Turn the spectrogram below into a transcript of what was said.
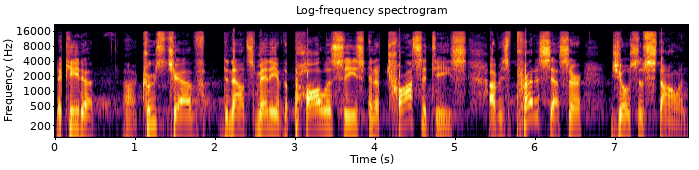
Nikita uh, Khrushchev denounced many of the policies and atrocities of his predecessor, Joseph Stalin.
